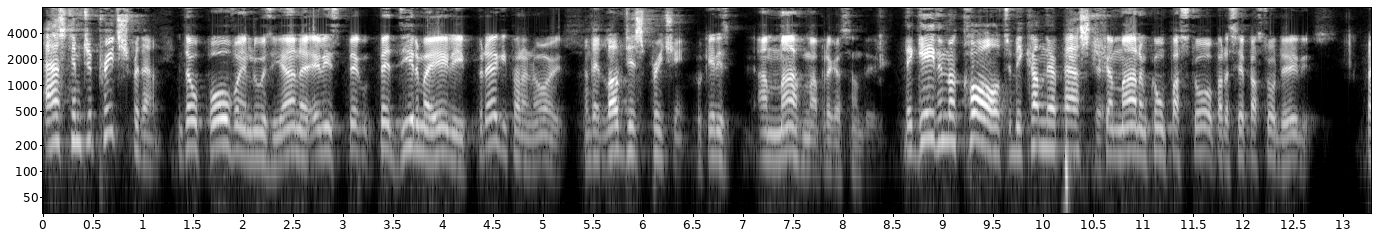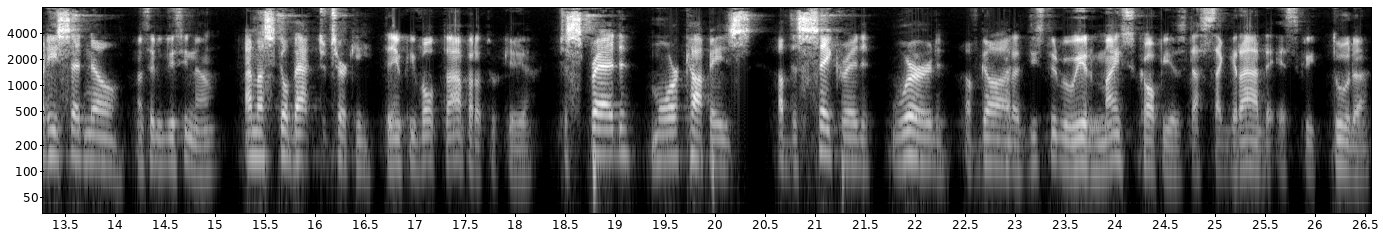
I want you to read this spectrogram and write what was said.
asked him to preach for them. Então o povo em Louisiana, eles pe- pediram a ele, pregue para nós, And they loved his preaching. porque eles amavam a pregação dele. They gave him a call to become their pastor. Chamaram como pastor para ser pastor deles. But he said, no, Mas ele disse não, I must go back to Turkey tenho que voltar para a Turquia to spread more copies of the sacred word of God. para distribuir mais cópias da Sagrada Escritura,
